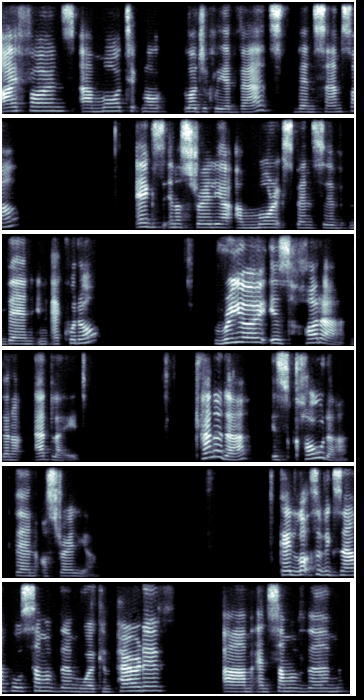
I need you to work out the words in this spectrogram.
iPhones are more technologically advanced than Samsung. Eggs in Australia are more expensive than in Ecuador. Rio is hotter than Adelaide. Canada is colder than Australia. Okay, lots of examples. Some of them were comparative, um, and some of them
